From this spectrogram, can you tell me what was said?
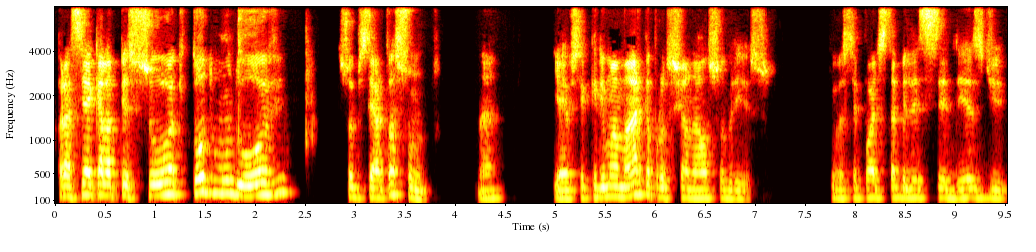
para ser aquela pessoa que todo mundo ouve sobre certo assunto. Né? E aí você cria uma marca profissional sobre isso. E você pode estabelecer desde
